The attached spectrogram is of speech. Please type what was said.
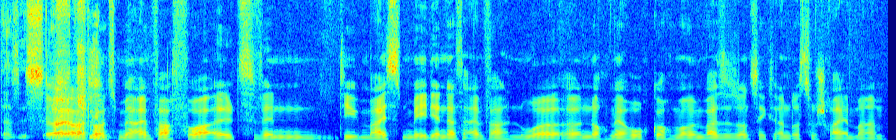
Das ist ja, ja. kommt es mir einfach vor, als wenn die meisten Medien das einfach nur äh, noch mehr hochkochen wollen, weil sie sonst nichts anderes zu schreiben haben.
